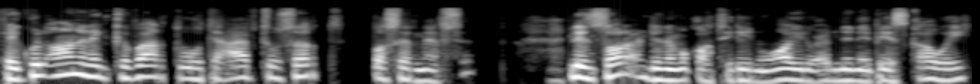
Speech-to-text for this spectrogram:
فيقول أنا لأن كبرت وتعبت وصرت بصير نفسه لأن صار عندنا مقاتلين وايد وعندنا بيس قوي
